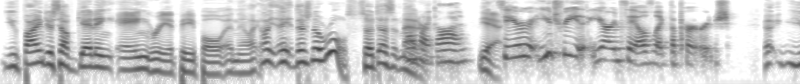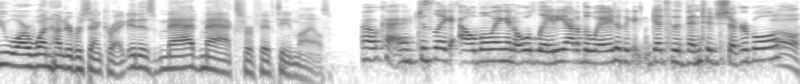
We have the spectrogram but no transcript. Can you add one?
you find yourself getting angry at people and they're like, "Oh, hey, there's no rules, so it doesn't matter." oh my god. Yeah. So you you treat yard sales like the purge. Uh, You are 100% correct. It is Mad Max for 15 miles. Okay, just like elbowing an old lady out of the way to the, get to the vintage sugar bowl. Oh,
